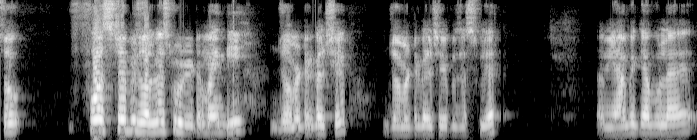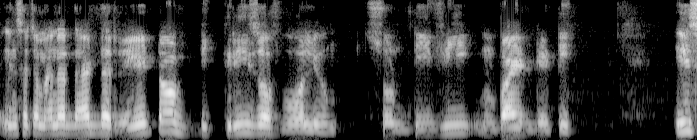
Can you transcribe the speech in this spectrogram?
so first step is always to determine the geometrical shape geometrical shape is a sphere अब यहाँ पे क्या बोला है in such a manner that the rate of decrease of volume so dv by dt is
